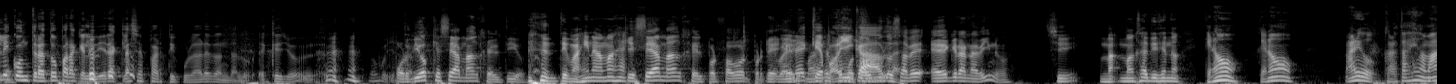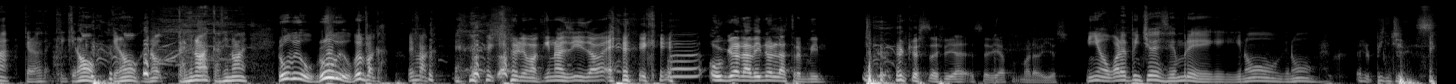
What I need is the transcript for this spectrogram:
qué le contrató para que le diera clases particulares de andaluz? Es que yo... eh, no, pues Por. Dios que sea Mangel, tío. ¿Te imaginas más? Que sea Mangel, por favor, porque Bueno, eh, es que Mangel, como todo el mundo sabe, es granadino. Sí. Ma- Manja diciendo que no, que no. Mario, que lo estás haciendo mal. Que, lo- que- que no, que no, que no. Casi no es, casi no es. Rubio, Rubio, ven para acá, ven para acá. que me lo imagino así, ¿sabes? Que- Un granadino en las 3000. que sería, sería maravilloso. Niño, ¿cuál es el pinche ese, hombre? Que, que no, que no. El pinche ese.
